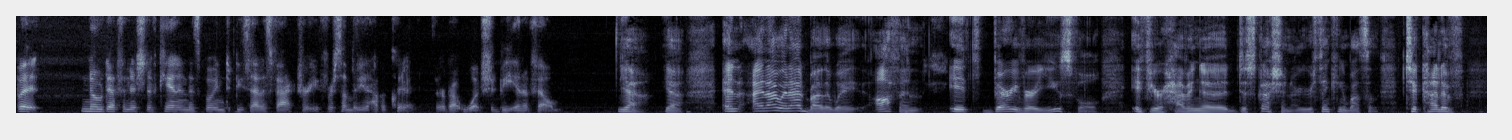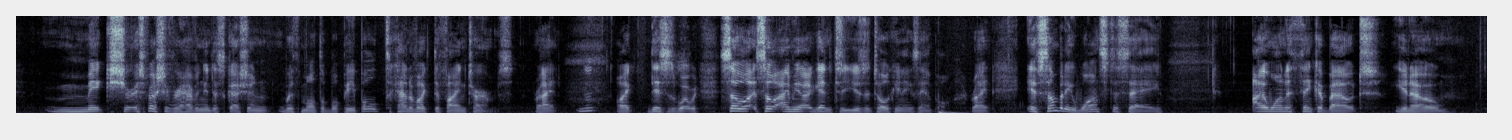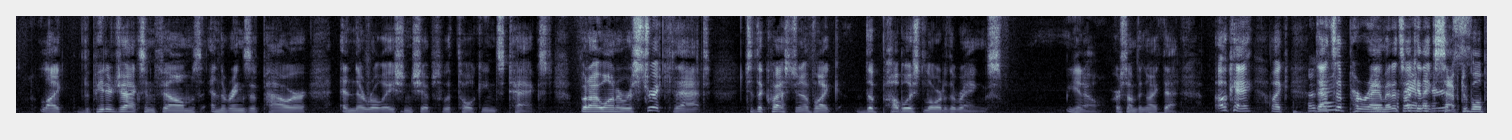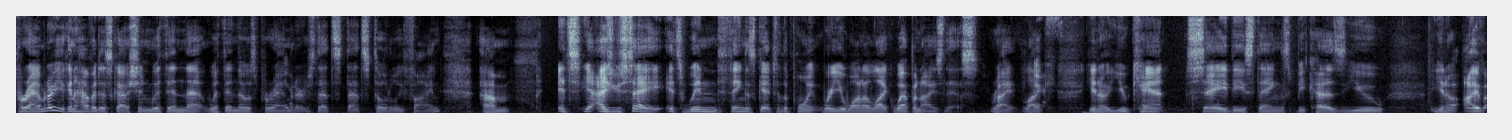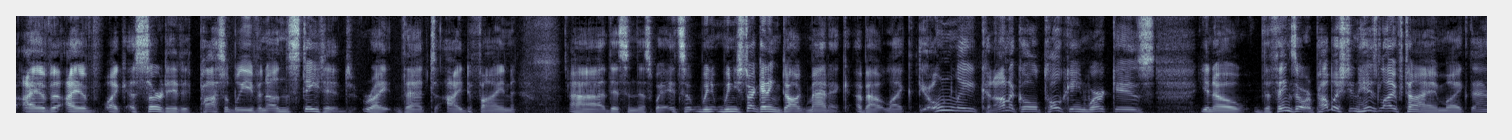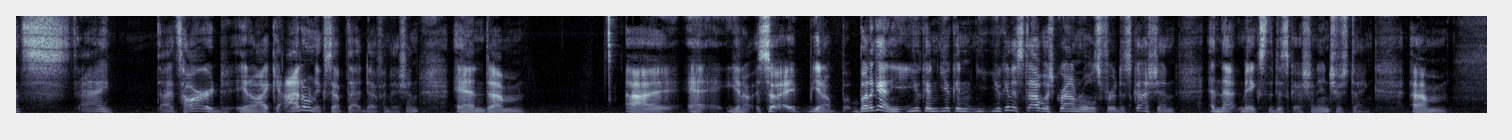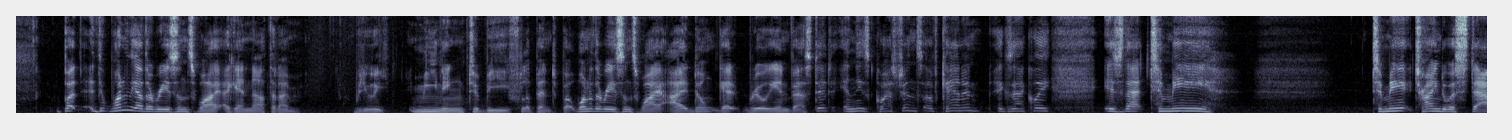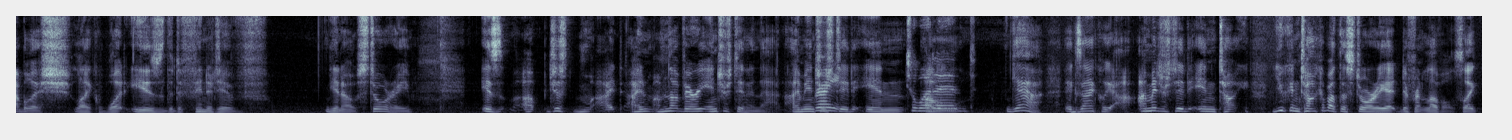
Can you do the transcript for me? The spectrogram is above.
but no definition of canon is going to be satisfactory for somebody to have a clear answer about what should be in a film. Yeah, yeah. And and I would add by the way, often it's very very useful if you're having a discussion or you're thinking about something to kind of make sure especially if you're having a discussion with multiple people to kind of like define terms, right? Mm-hmm. Like this is what we're So so I mean again to use a Tolkien example, right? If somebody wants to say I want to think about, you know, like the Peter Jackson films and the Rings of Power and their relationships with Tolkien's text. But I want to restrict that to the question of like the published Lord of the Rings, you know, or something like that. Okay, like that's a parameter. It's like an acceptable parameter. You can have a discussion within that within those parameters. That's that's totally fine. Um, it's yeah, as you say, it's when things get to the point where you want to like weaponize this, right? Like, Yes. you know, you can't say these things because you you know i've i have i have like asserted possibly even unstated right that i define uh, this in this way it's when, when you start getting dogmatic about like the only canonical tolkien work is you know the things that were published in his lifetime like that's i that's hard you know i i don't accept that definition and um uh, uh, you know, so uh, you know, but again, you can you can you can establish ground rules for a discussion, and that makes the discussion interesting. Um, but one of the other reasons why, again, not that I'm really meaning to be flippant, but one of the reasons why I don't get really invested in these questions of canon exactly, is that to me, to me, trying to establish like what is the definitive, you know, story is uh, just I, I'm I'm not very interested in that. I'm interested in To what a- end? Yeah, exactly. I'm interested in talk. You can talk about the story at different levels. Like,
